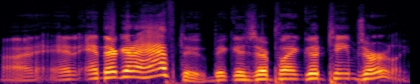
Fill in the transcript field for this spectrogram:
Uh, and, and they're going to have to because they're playing good teams early.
